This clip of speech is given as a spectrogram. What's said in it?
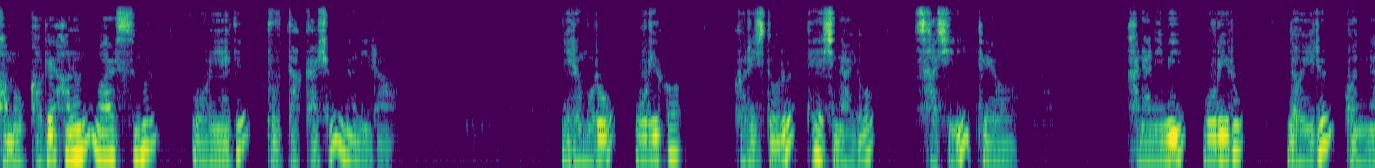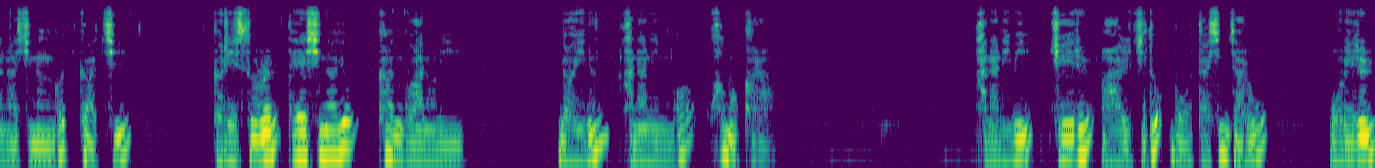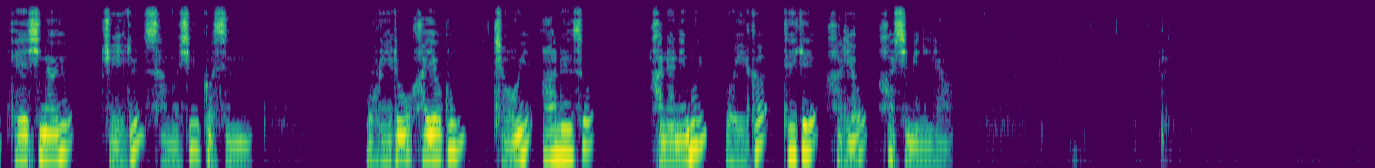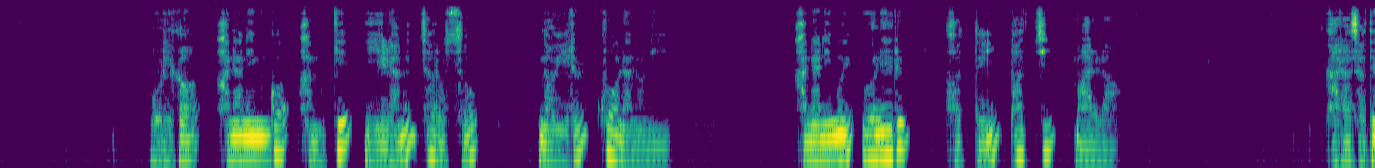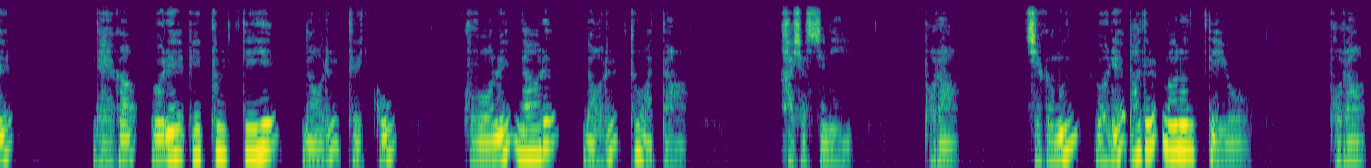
화목하게 하는 말씀을 우리에게 부탁하셨느니라. 이러므로 우리가 그리스도를 대신하여 사신이 되어 하나님이 우리로 너희를 권면하시는 것 같이 그리스도를 대신하여 간구하노니 너희는 하나님과 화목하라. 하나님이 죄를 알지도 못하신 자로 우리를 대신하여 죄를 삼으신 것은 우리로 하여금 저희 안에서 하나님의 의가 되게 하려 하심이니라. 우리가 하나님과 함께 일하는 자로서 너희를 구원하노니 하나님의 은혜를 헛되이 받지 말라. 가라사대 내가 은혜 베풀 때에 너를 듣고 구원의 날에 너를 도왔다 하셨으니 보라 지금은 은혜 받을 만한 때요 보라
